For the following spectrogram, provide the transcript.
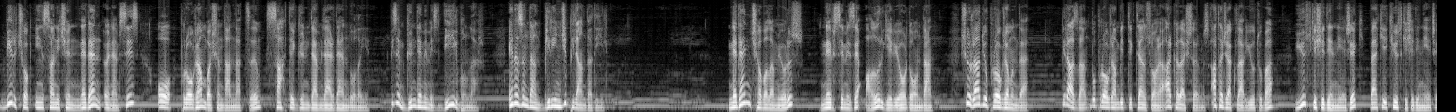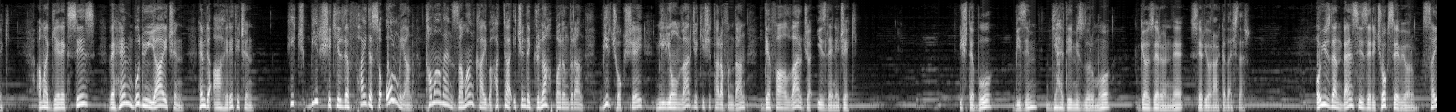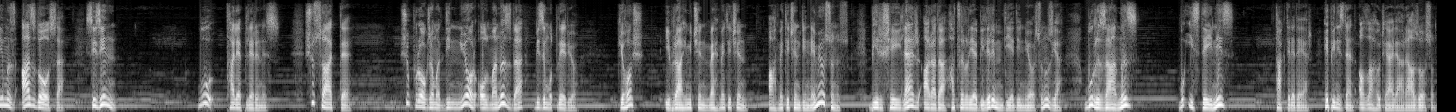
birçok insan için neden önemsiz? O program başında anlattığım sahte gündemlerden dolayı. Bizim gündemimiz değil bunlar. En azından birinci planda değil. Neden çabalamıyoruz? Nefsimize ağır geliyor da ondan. Şu radyo programında birazdan bu program bittikten sonra arkadaşlarımız atacaklar YouTube'a 100 kişi dinleyecek, belki 200 kişi dinleyecek. Ama gereksiz ve hem bu dünya için hem de ahiret için hiçbir şekilde faydası olmayan, tamamen zaman kaybı hatta içinde günah barındıran birçok şey milyonlarca kişi tarafından defalarca izlenecek. İşte bu bizim geldiğimiz durumu gözler önüne seriyor arkadaşlar. O yüzden ben sizleri çok seviyorum. Sayımız az da olsa sizin bu talepleriniz şu saatte şu programı dinliyor olmanız da bizi mutlu ediyor. Ki hoş, İbrahim için, Mehmet için, Ahmet için dinlemiyorsunuz. Bir şeyler arada hatırlayabilirim diye dinliyorsunuz ya. Bu rızanız, bu isteğiniz takdire değer. Hepinizden Allahü Teala razı olsun.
